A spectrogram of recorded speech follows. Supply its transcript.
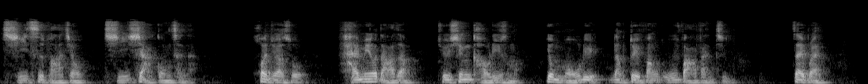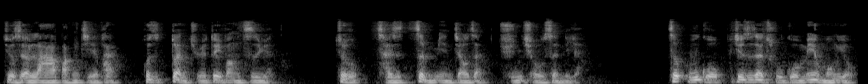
其次伐交，其下攻城。”啊，换句话说，还没有打仗，就先考虑什么？用谋略让对方无法反击，再不然就是要拉帮结派，或者断绝对方的资源，最后才是正面交战，寻求胜利啊！这吴国不就是在楚国没有盟友，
